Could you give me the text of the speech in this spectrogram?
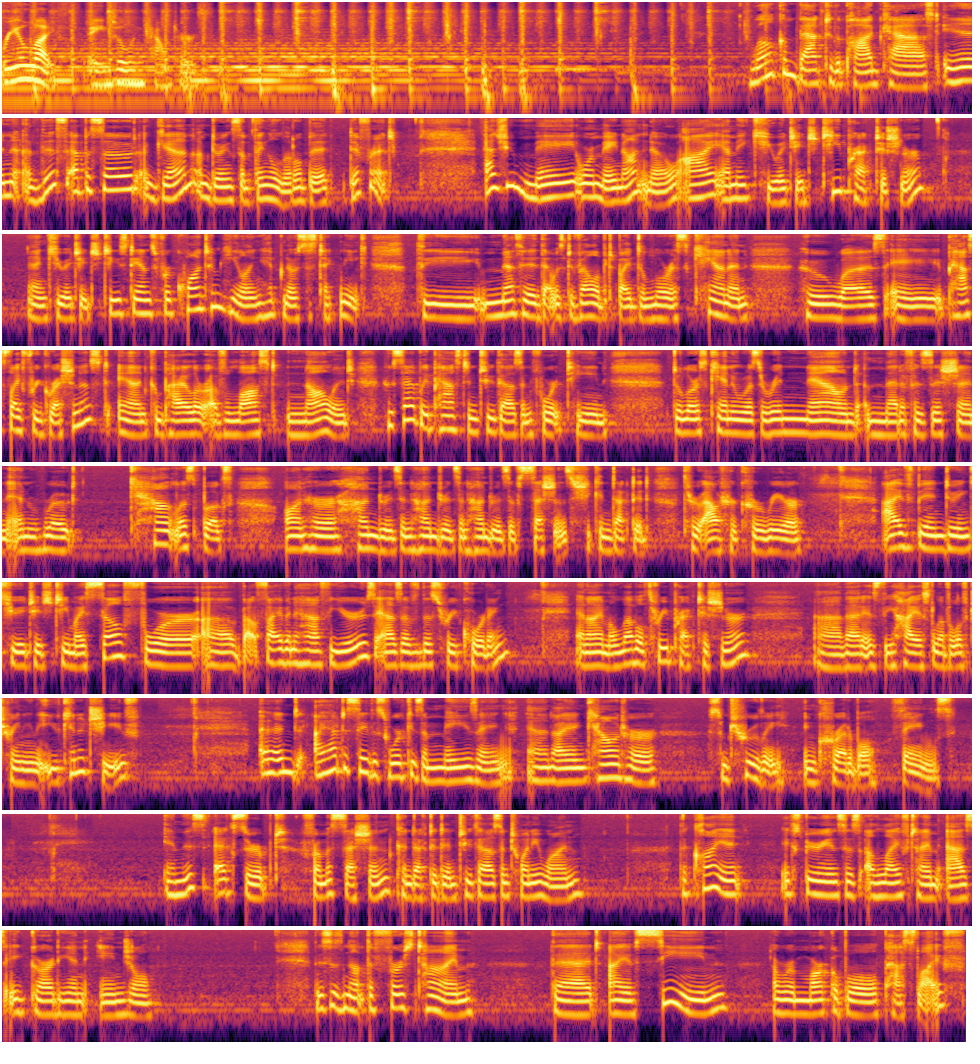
real life angel encounters. Welcome back to the podcast. In this episode, again, I'm doing something a little bit different. As you may or may not know, I am a QHHT practitioner, and QHHT stands for Quantum Healing Hypnosis Technique, the method that was developed by Dolores Cannon, who was a past life regressionist and compiler of lost knowledge, who sadly passed in 2014. Dolores Cannon was a renowned metaphysician and wrote countless books on her hundreds and hundreds and hundreds of sessions she conducted throughout her career. I've been doing QHHT myself for uh, about five and a half years as of this recording, and I'm a level three practitioner. Uh, that is the highest level of training that you can achieve. And I have to say, this work is amazing, and I encounter some truly incredible things. In this excerpt from a session conducted in 2021, the client experiences a lifetime as a guardian angel. This is not the first time that I have seen a remarkable past life.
